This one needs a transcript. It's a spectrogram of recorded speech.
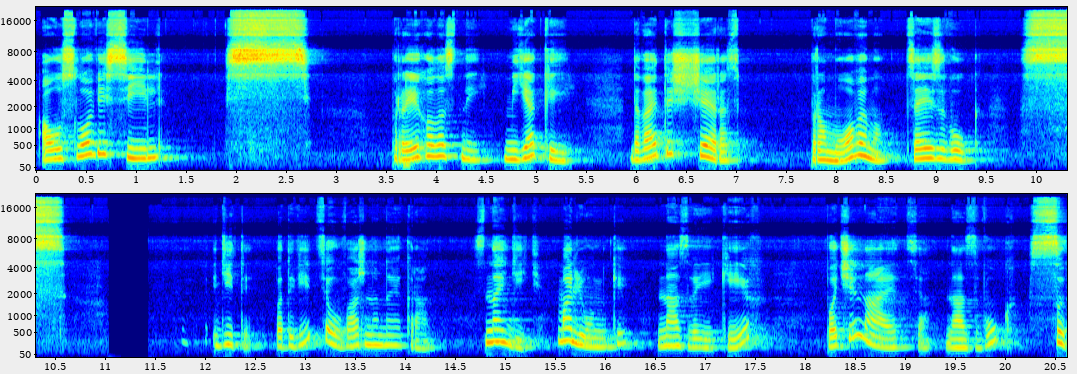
А у слові сіль С. Приголосний, м'який. Давайте ще раз промовимо цей звук С. Діти, подивіться уважно на екран. Знайдіть малюнки, назви яких починаються на звук С.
